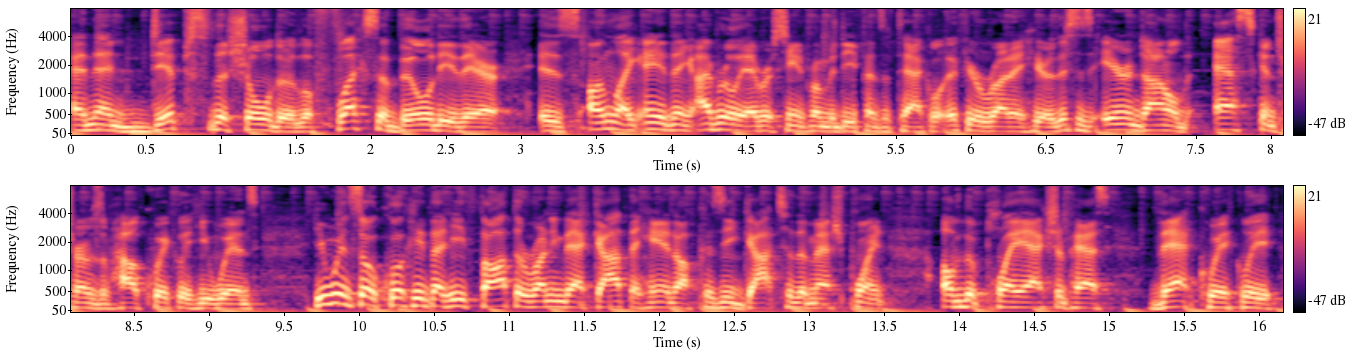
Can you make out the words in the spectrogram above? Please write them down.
and then dips the shoulder. The flexibility there is unlike anything I've really ever seen from a defensive tackle if you're running here. This is Aaron Donald-esque in terms of how quickly he wins. He wins so quickly that he thought the running back got the handoff because he got to the mesh point of the play action pass that quickly.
